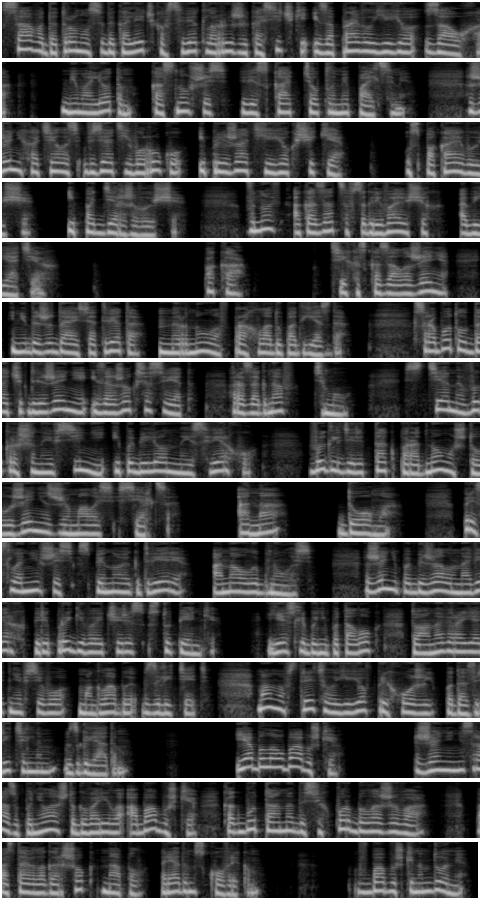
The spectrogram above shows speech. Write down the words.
Сава дотронулся до колечка в светло-рыжей косичке и заправил ее за ухо, мимолетом коснувшись виска теплыми пальцами. Жене хотелось взять его руку и прижать ее к щеке, успокаивающе и поддерживающе, вновь оказаться в согревающих объятиях. «Пока», — тихо сказала Женя и, не дожидаясь ответа, нырнула в прохладу подъезда. Сработал датчик движения и зажегся свет, разогнав тьму. Стены, выкрашенные в синий и побеленные сверху, выглядели так по-родному, что у Жени сжималось сердце. Она дома. Прислонившись спиной к двери, она улыбнулась. Женя побежала наверх, перепрыгивая через ступеньки. Если бы не потолок, то она, вероятнее всего, могла бы взлететь. Мама встретила ее в прихожей подозрительным взглядом. «Я была у бабушки», Женя не сразу поняла, что говорила о бабушке, как будто она до сих пор была жива. Поставила горшок на пол, рядом с ковриком. В бабушкином доме.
